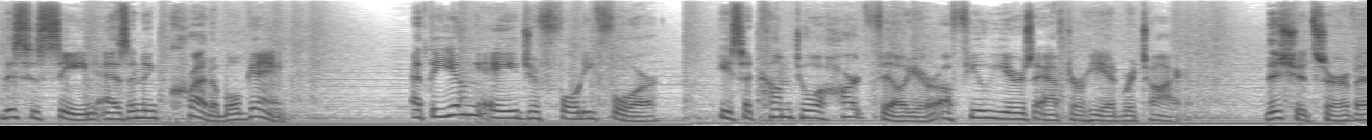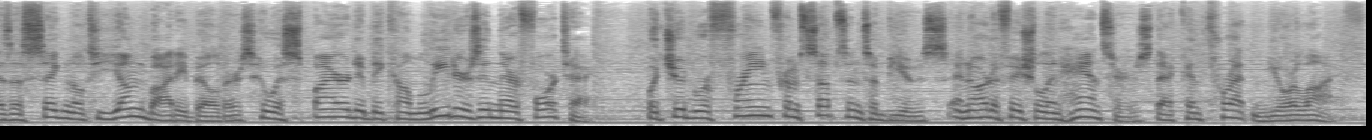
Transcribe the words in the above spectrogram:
this is seen as an incredible gain. At the young age of 44, he succumbed to a heart failure a few years after he had retired. This should serve as a signal to young bodybuilders who aspire to become leaders in their forte, but should refrain from substance abuse and artificial enhancers that can threaten your life.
